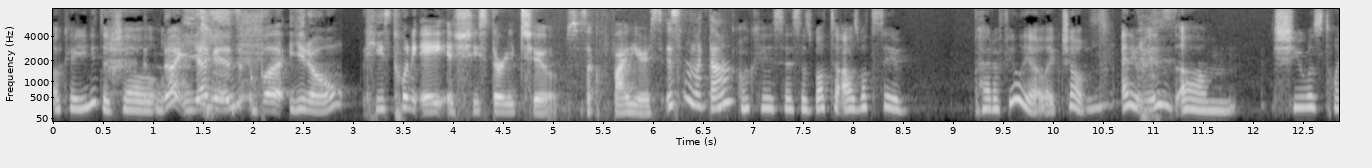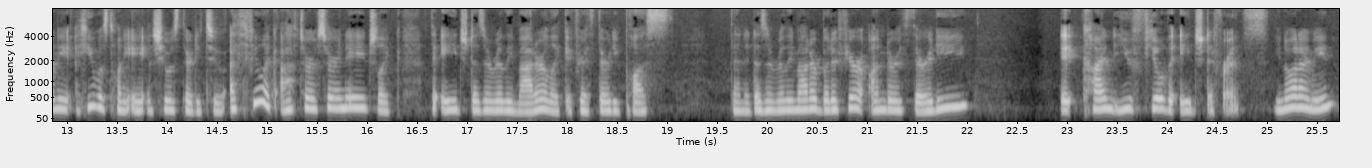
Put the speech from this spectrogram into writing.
okay. You need to chill. not youngins, but you know, he's 28 and she's 32, so it's like five years. Isn't it like that? Okay, sis. I was about to. I was about to say pedophilia. Like, chill. Mm-hmm. Anyways, um, she was twenty. He was twenty eight, and she was thirty two. I feel like after a certain age, like the age doesn't really matter. Like if you're thirty plus, then it doesn't really matter. But if you're under thirty, it kind you feel the age difference. You know what I mean?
